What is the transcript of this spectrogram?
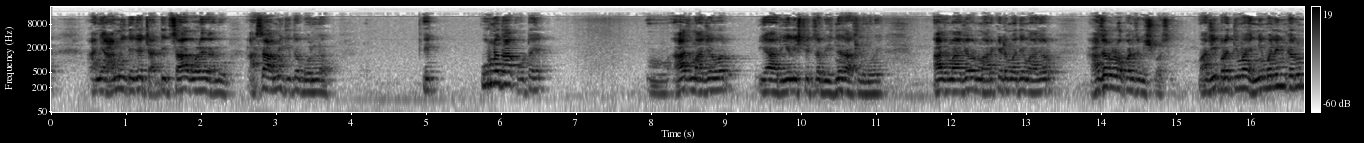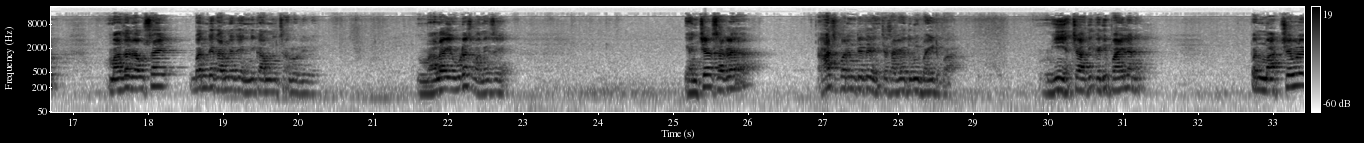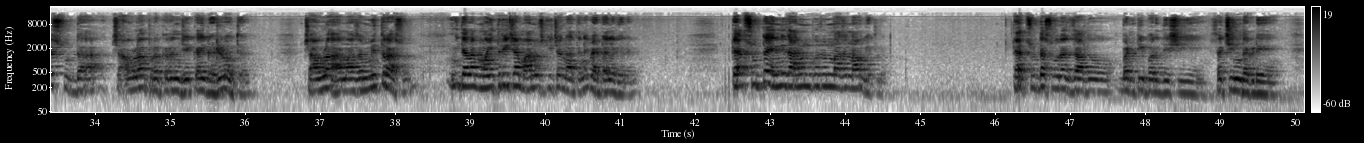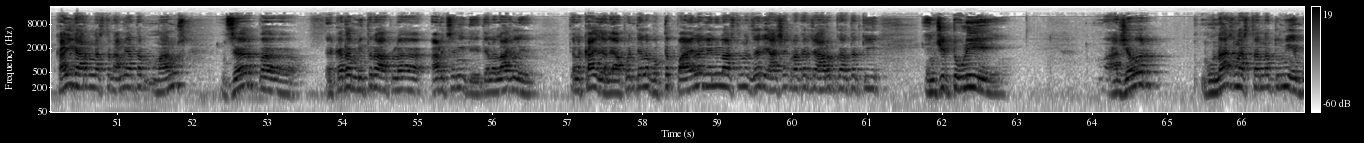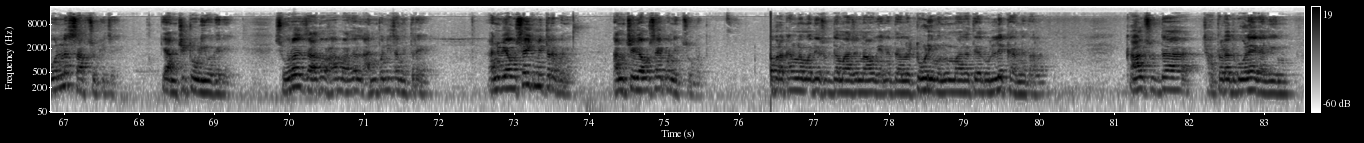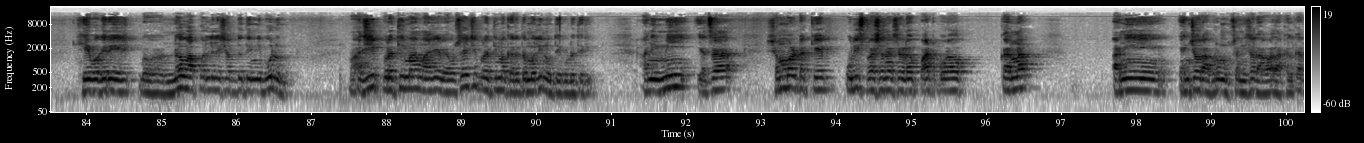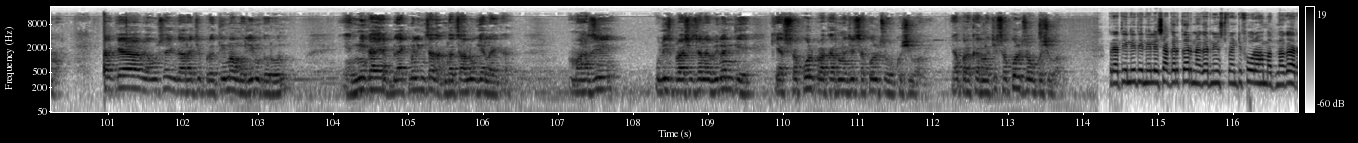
आणि आम्ही त्याच्या छातीत सहा गोळ्या घालू असं आम्ही तिथं बोलणं एक पूर्णतः खोटं आहे. आज माझ्यावर या रिअल इस्टेटचा बिझनेस असल्यामुळे आज माझ्यावर मार्केटमध्ये माझ्यावर हजारो लोकांचा विश्वास आहे. माझी प्रतिमा यांनी मलिन करून माझा व्यवसाय बंद करण्याचे यांनी काम चालवलेले आहे. मला एवढंच म्हणायचं आहे. यांच्या सगळ्या आजपर्यंत तर यांच्या सगळ्या तुम्ही बाईट पहा. मी याच्या आधी कधी पाहिलं नाही. पण मागच्या वेळेस सुद्धा चावला प्रकरण जे काही घडलं होतं चावला हा माझा मित्र असून मी त्याला मैत्रीच्या माणुसकीच्या नात्याने भेटायला गेलेलो. त्यात सुद्धा यांनी जाणून बुजून माझं नाव घेतलं. त्यात सुद्धा सूरज जाधव बंटी परदेशी सचिन दगडे काही कारण नसताना आम्ही आता माणूस जर प- एखादा मित्र आपला अडचणीत आहे त्याला लागले त्याला काय झालं आपण त्याला फक्त पाहायला गेलेलो असताना जर अशा प्रकारचे आरोप करतात की यांची टोळी आहे. माझ्यावर गुन्हाच नसताना तुम्ही हे बोलणंच साफ चुकीचं आहे की आमची टोळी वगैरे सूरज जाधव हा माझा लहानपणीचा मित्र आहे आणि व्यावसायिक मित्र पण आहे. आमचे व्यवसाय पण आहेत सोबत. या प्रकरणामध्ये सुद्धा माझं नाव घेण्यात आलं टोळी म्हणून माझा त्यात उल्लेख करण्यात आला. कालसुद्धा छातडात गोळ्या घालीन हे वगैरे न वापरलेले शब्द त्यांनी बोलून माझी प्रतिमा माझ्या व्यवसायाची प्रतिमा खरं तर मलिन होते कुठेतरी. आणि मी याचा शंभर टक्के पोलीस प्रशासनाकडे पाठपुरावा करणार आणि यांच्यावर आबरून नुकसानीचा दावा दाखल करणार. सारख्या व्यावसायिकदाराची प्रतिमा मलिन करून यांनी काय ब्लॅकमेलिंगचा धंदा चालू केला आहे का? माझी पोलीस प्रशासनाला विनंती आहे की या सखोल प्रकरणाची सखोल चौकशी व्हावी. या प्रकरणाची सखोल चौकशी व्हावी. प्रतिनिधी Nilesh Agarkar Nagar news twenty four Ahmednagar.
